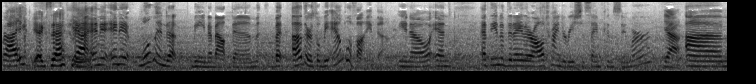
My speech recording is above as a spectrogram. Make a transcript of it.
right? Yeah, exactly. Yeah, and it, and it will end up being about them, but others will be amplifying them, you know? And at the end of the day, they're all trying to reach the same consumer. Yeah. Um,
